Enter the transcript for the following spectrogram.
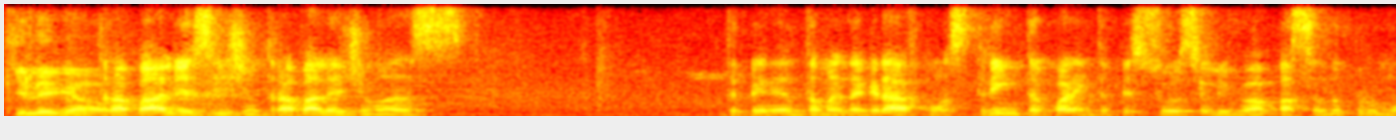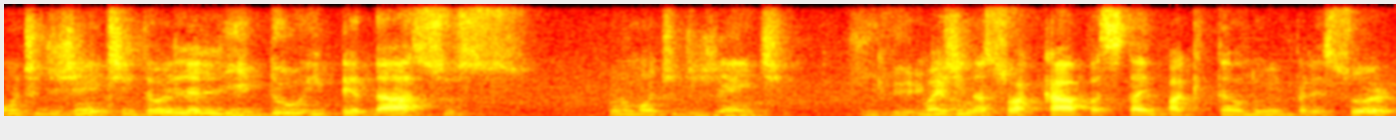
que Um legal. trabalho exige um trabalho de umas, dependendo do tamanho da gráfica, umas 30, 40 pessoas. Seu livro vai passando por um monte de gente, então ele é lido em pedaços por um monte de gente. Que legal. Imagina a sua capa, se está impactando o impressor.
